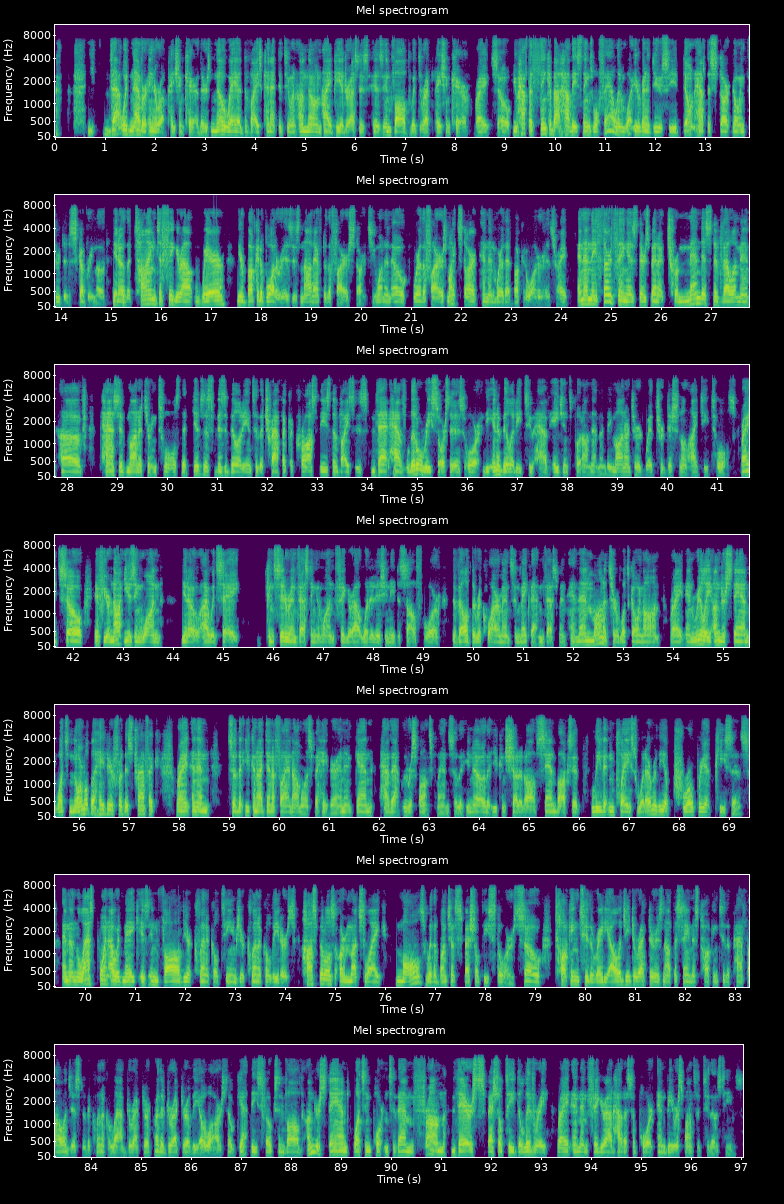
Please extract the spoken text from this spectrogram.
that would never interrupt patient care. There's no way a device connected to an unknown IP address is, is involved with direct patient care, right? So you have to think about how these things will fail and what you're going to do so you don't have to start going through the discovery mode. You know, the time to figure out where your bucket of water is is not after the fire starts. You want to know where the fires might start and then where that bucket of water is, right? And then the third thing is there's been a tremendous development of passive monitoring tools that gives us visibility into the traffic across these devices that have little resources or the inability to have agents put on them and be monitored with traditional IT tools, right? So if you're not using one, you know, I would say consider investing in one, figure out what it is you need to solve for, develop the requirements and make that investment, and then monitor what's going on, right? And really understand what's normal behavior for this traffic, right? And then so that you can identify anomalous behavior and again have that response plan so that you know that you can shut it off, sandbox it, leave it in place, whatever the appropriate piece is. And then the last point I would make is involve your clinical teams, your clinical leaders. Hospitals are much like malls with a bunch of specialty stores. So talking to the radiology director is not the same as talking to the pathologist or the clinical lab director or the director of the OR. So get these folks involved, understand what's important to them from their specialty delivery, right? And then figure out how to support and be responsive to those teams.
